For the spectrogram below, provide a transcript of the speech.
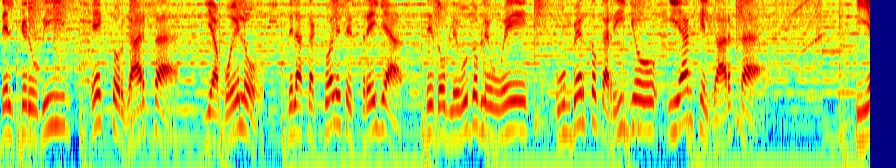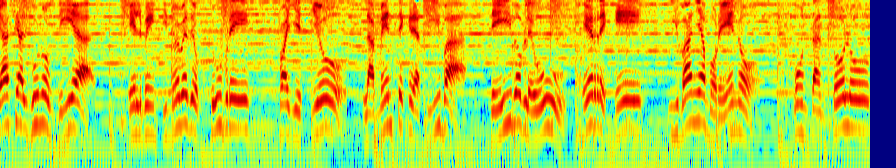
del querubín Héctor Garza y abuelo de las actuales estrellas de WWE Humberto Carrillo y Ángel Garza. Y hace algunos días, el 29 de octubre, falleció la mente creativa de IWRG Ivania Moreno, con tan solo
